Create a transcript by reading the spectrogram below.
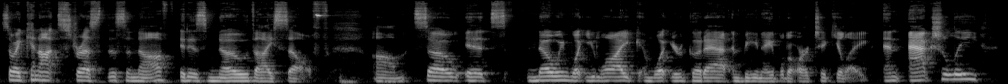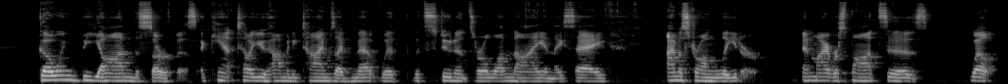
So I cannot stress this enough. It is know thyself. Um, so it's knowing what you like and what you're good at and being able to articulate and actually going beyond the surface. I can't tell you how many times I've met with with students or alumni and they say, I'm a strong leader. And my response is, well,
